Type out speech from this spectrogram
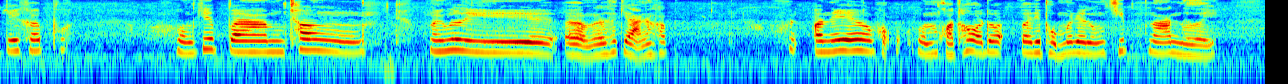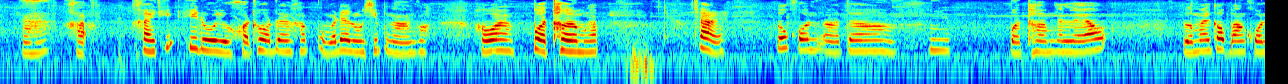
วัสดีครับ ผมชื่อปาล์มช่องไมมรีเอ่ออะไรสักอย่างนะครับอันนี้ผมผมขอโทษด้วยเออที่ผมไม่ได้ลงคลิปนานเลยนะฮะค่ะใครที่ที่ดูอยู่ขอโทษด้วยครับ ผมไม่ได้ลงคลิปนานเพราะเพราะว่าเปิดเทอมครับ ใช่ทุกคนอาจจะมีเปิดเทอมกันแล้ว หรือไม่ก็บางคน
